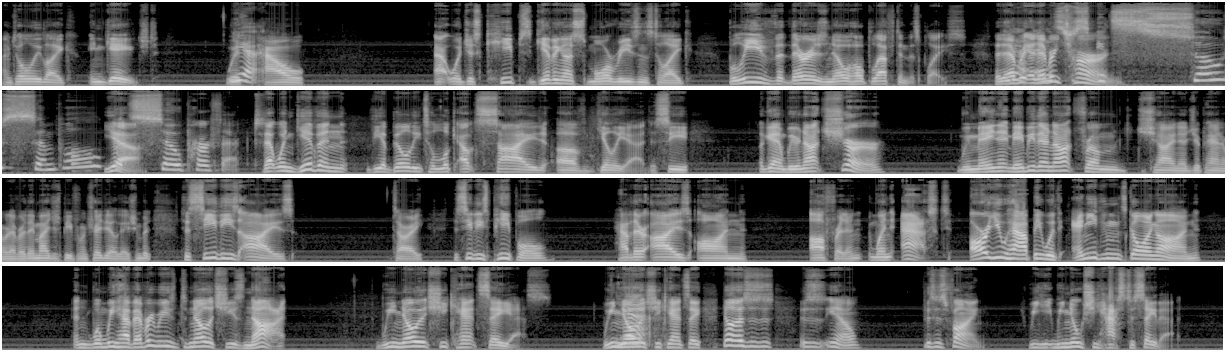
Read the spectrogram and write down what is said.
i'm totally like engaged with Yeah. how atwood just keeps giving us more reasons to like believe that there is no hope left in this place that every at every it's just- turn it's so simple, Yeah. but so perfect. that when given the ability to look outside of Gilead to see, again, we're not sure. We may maybe they're not from China, Japan, or whatever. They might just be from a trade delegation. But to see these eyes, sorry, to see these people have their eyes on Offred, and when asked, "Are you happy with anything that's going on?" and when we have every reason to know that she's not, we know that she can't say yes. We know Yeah. that she can't say no. This is this is you know, this is fine. We we know she has to say that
